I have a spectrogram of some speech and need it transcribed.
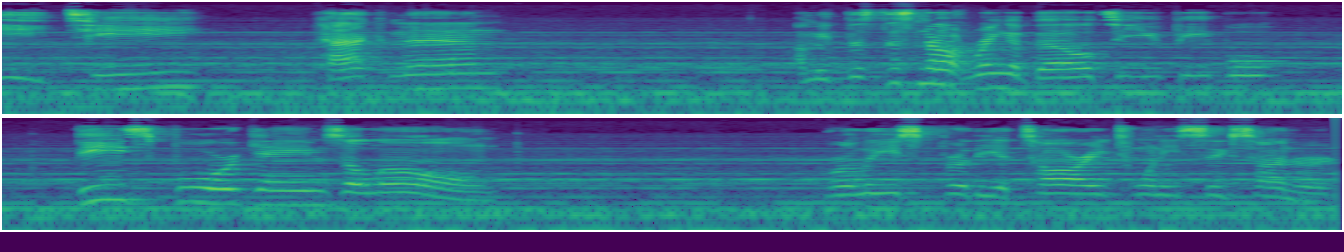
E.T., Pac-Man. I mean, does this not ring a bell to you people? These four games alone, released for the Atari 2600,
